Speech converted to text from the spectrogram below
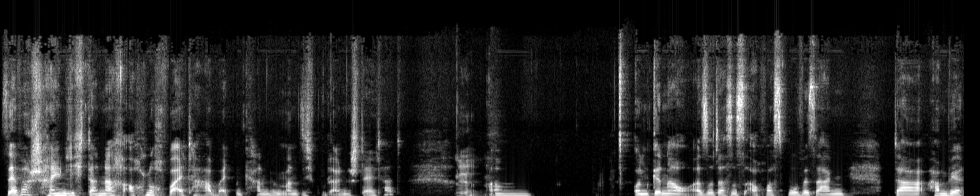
sehr wahrscheinlich danach auch noch weiterarbeiten kann, wenn man sich gut angestellt hat. Ja. Ähm, und genau, also das ist auch was, wo wir sagen, da haben wir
